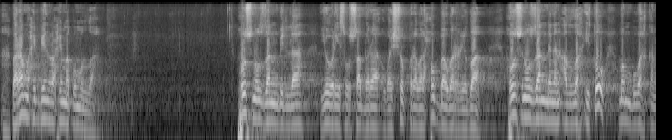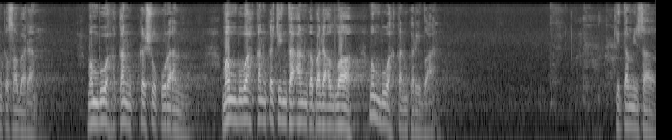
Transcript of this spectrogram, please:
Nah, para muhibbin rahimakumullah. Husnuzan billah yurisu sabra wa syukra wal hubba wal ridha. Husnuzan dengan Allah itu membuahkan kesabaran membuahkan kesyukuran, membuahkan kecintaan kepada Allah, membuahkan keridhaan. Kita misal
